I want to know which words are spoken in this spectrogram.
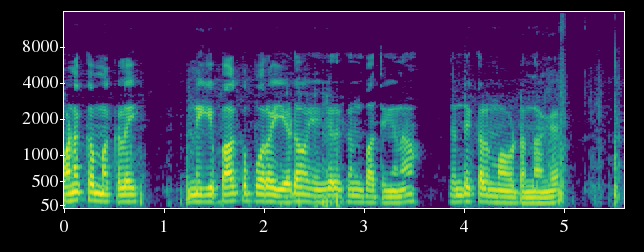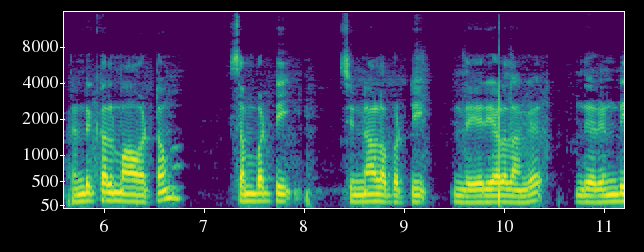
வணக்கம் மக்களை. இன்றைக்கி பார்க்க போகிற இடம் எங்கே இருக்குதுன்னு பார்த்தீங்கன்னா திண்டுக்கல் மாவட்டம் தாங்க. திண்டுக்கல் மாவட்டம் செம்பட்டி சின்னாலப்பட்டி இந்த ஏரியாவில் தாங்க. இந்த ரெண்டு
